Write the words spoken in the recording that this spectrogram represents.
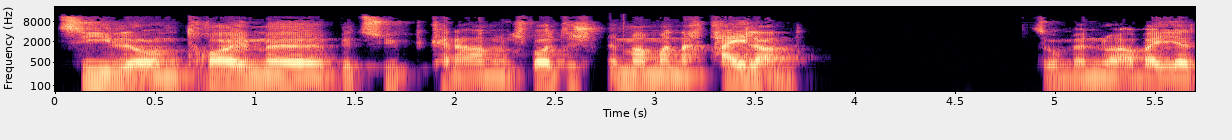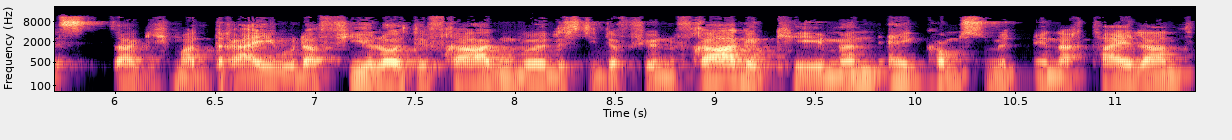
Ziele und Träume bezüglich, keine Ahnung, ich wollte schon immer mal nach Thailand. So, wenn du aber jetzt, sage ich mal, drei oder vier Leute fragen würdest, die dafür in Frage kämen, hey, kommst du mit mir nach Thailand?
